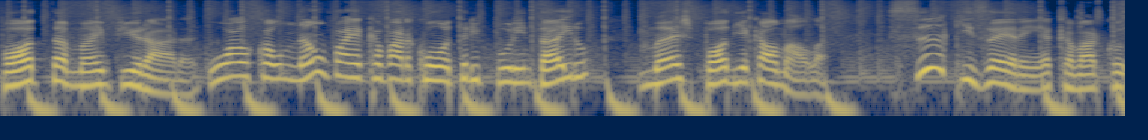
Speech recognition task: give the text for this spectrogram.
pode também piorar. O álcool não vai acabar com a trip por inteiro, mas pode acalmá-la. Se quiserem acabar com,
